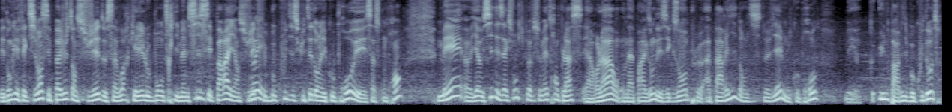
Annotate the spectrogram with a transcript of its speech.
Mais donc effectivement, c'est pas juste un sujet de savoir quel est le bon tri, même si c'est pareil, un sujet qui fait beaucoup discuter dans les copros et ça se comprend. Mais il y a aussi des actions qui peuvent se mettre en place. Et alors là, on a par exemple des exemples à Paris, dans le 19e, une copro mais une parmi beaucoup d'autres,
